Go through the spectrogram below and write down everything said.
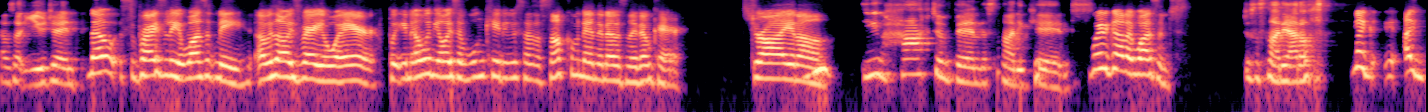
Was that you, Jane. No, surprisingly, it wasn't me. I was always very aware. But you know, when you always have one kid who says a snot coming down their nose and they don't care, it's dry and all. You have to have been the snotty kid, Swear to God, I wasn't. just a snotty adult. Like I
